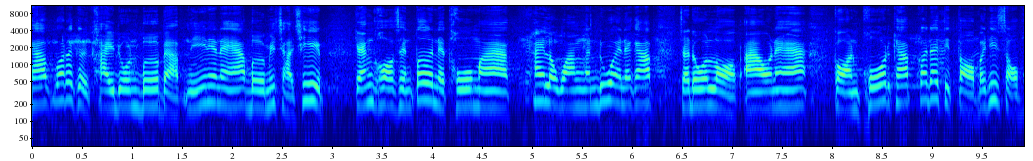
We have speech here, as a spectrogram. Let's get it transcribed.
ครับ ว่าถ้าเกิดใครโดนเบอร์แบบนี้เนี่ยนะฮะ เบอร์มิจฉาชีพ แก๊งคอร์เซนเตอร์เนี่ยโทรมาให้ระวังกันด้วยนะครับ จะโดนหลอกเอานะฮะ ก่อนโพสต์ครับ ก็ได้ติดต่อไปที่สพ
